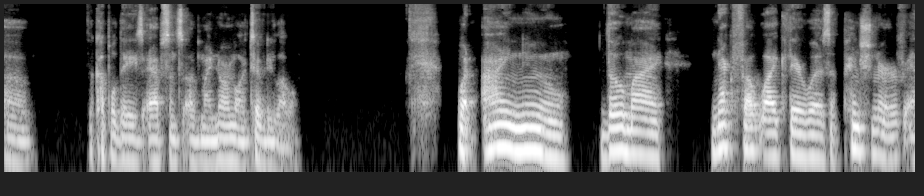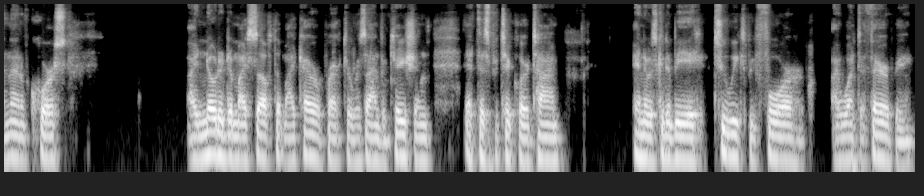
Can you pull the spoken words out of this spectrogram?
uh, a couple days absence of my normal activity level. What I knew, though my neck felt like there was a pinched nerve, and then of course I noted to myself that my chiropractor was on vacation at this particular time, and it was going to be two weeks before I went to therapy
